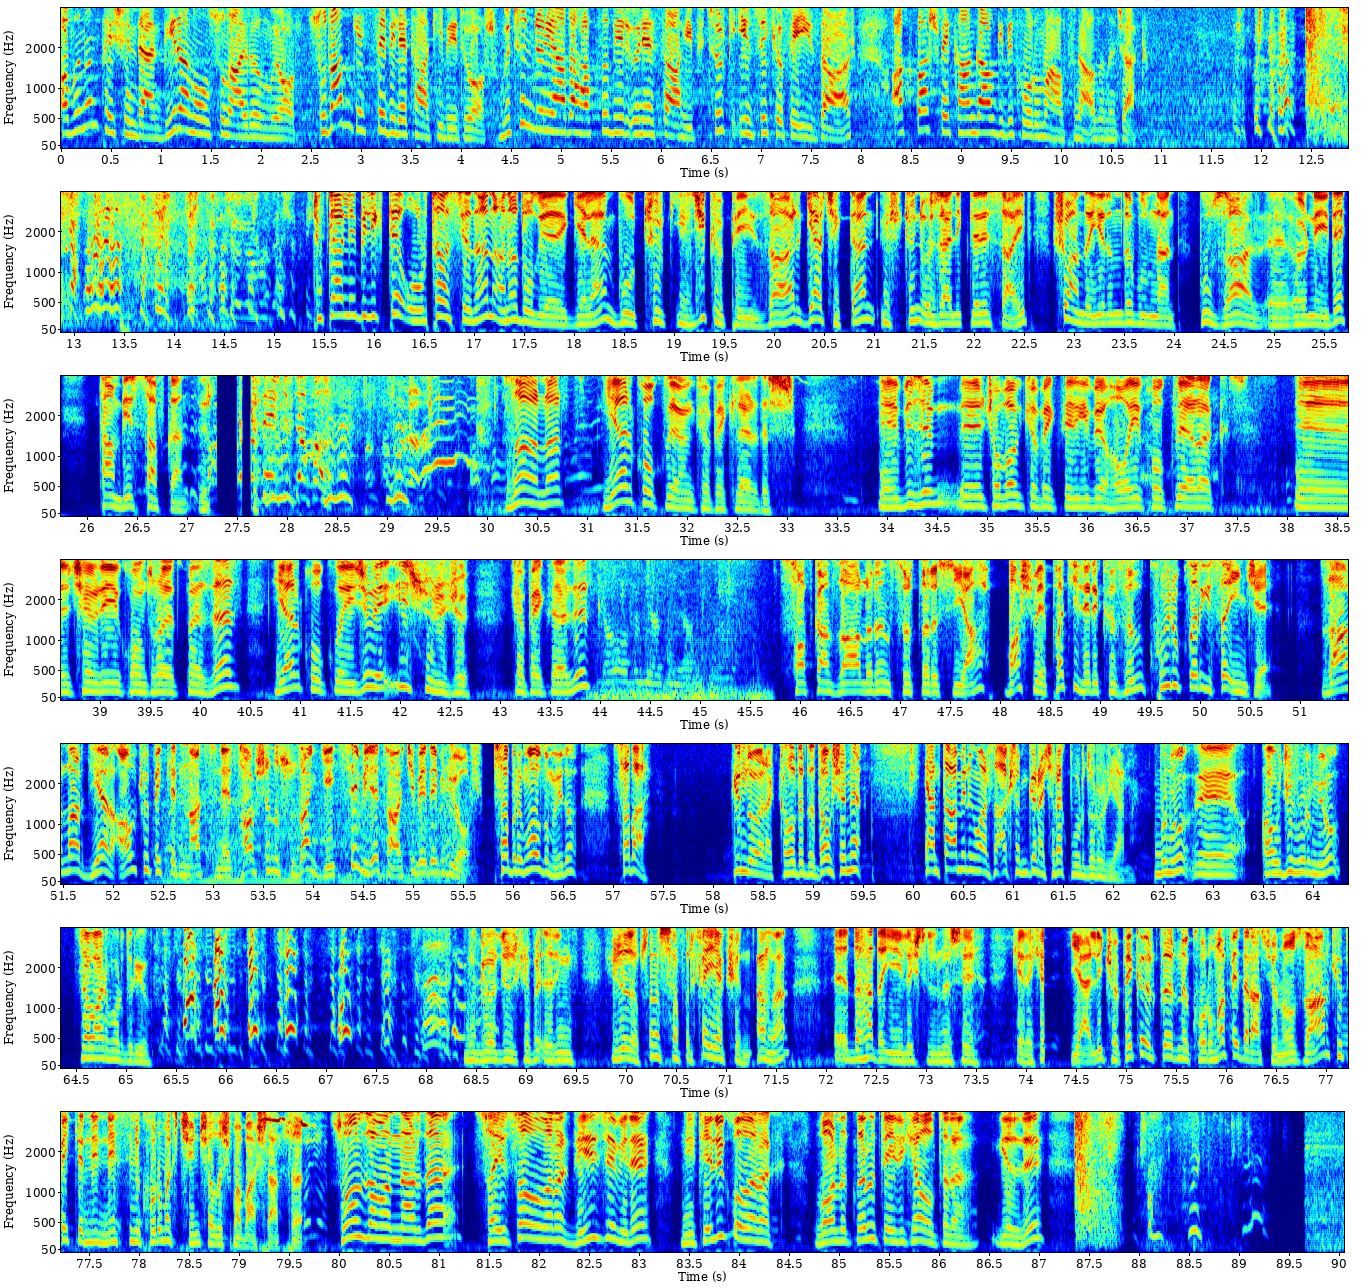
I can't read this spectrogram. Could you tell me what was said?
Avının peşinden bir an olsun ayrılmıyor. Sudan geçse bile takip ediyor. Bütün dünyada haklı bir üne sahip Türk izci köpeği Zar, Akbaş ve Kangal gibi koruma altına alınacak. Türklerle birlikte Orta Asya'dan Anadolu'ya gelen bu Türk izci köpeği Zar gerçekten üstün özelliklere sahip. Şu anda yanımda bulunan bu Zar e, örneği de tam bir safkan ırk. Zağırlar yer koklayan köpeklerdir. Ee, bizim e, çoban köpekleri gibi havayı koklayarak e, çevreyi kontrol etmezler. Yer koklayıcı ve iz sürücü köpeklerdir. Safkan zağarların sırtları siyah, baş ve patileri kızıl, kuyrukları ise ince. Zağarlar diğer av köpeklerinin aksine tavşanı sudan geçse bile takip edebiliyor. sabrın oldu muydu? Sabah gün doğarak kaldırdı tavşanı. Yani tahminin varsa akşam gün açarak vurdurur yani. Bunu e, avcı vurmuyor, zavar vurduruyor. Bu gördüğünüz köpeklerin %90'ı safırka yakın ama e, daha da iyileştirilmesi gereken Yerli Köpek Irklarını Koruma Federasyonu zağar köpeklerinin neslini korumak için çalışma başlattı. Son zamanlarda sayısal olarak değilse bile nitelik olarak varlıkları tehlike altına girdi. 冲！冲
